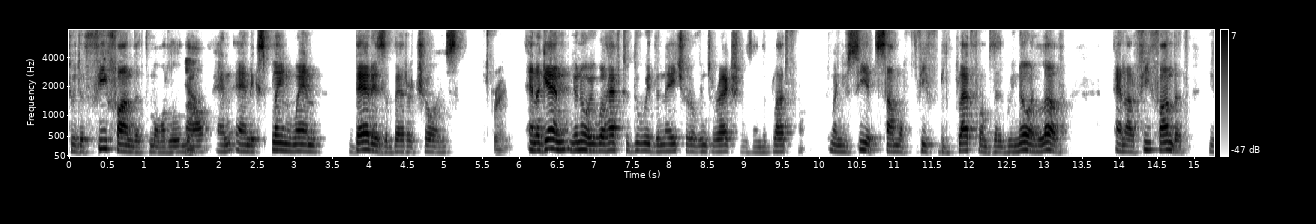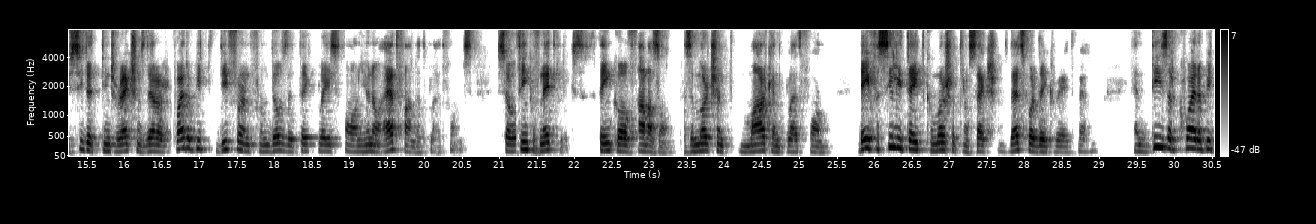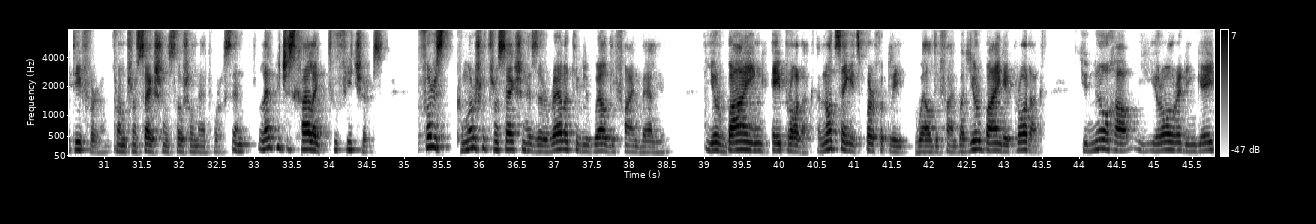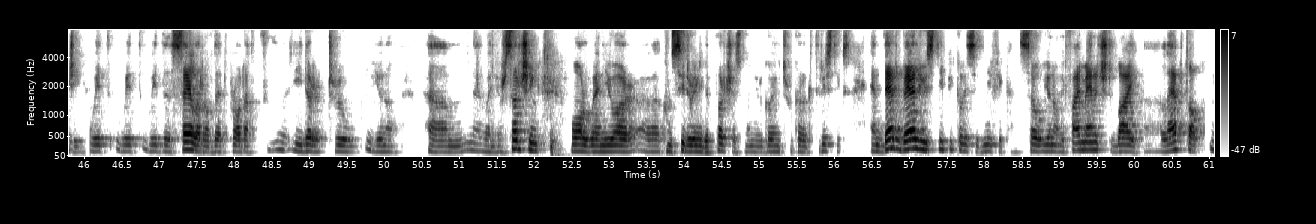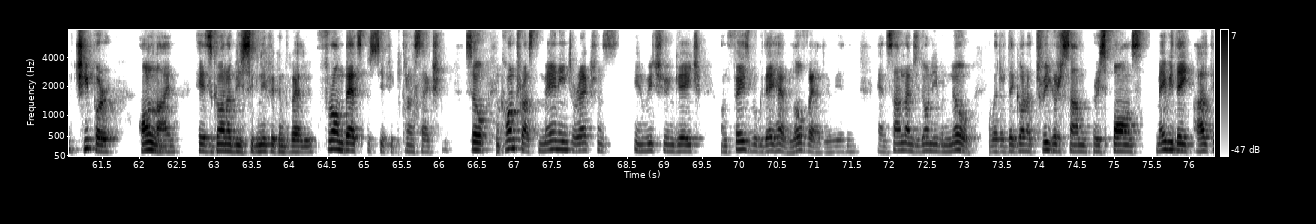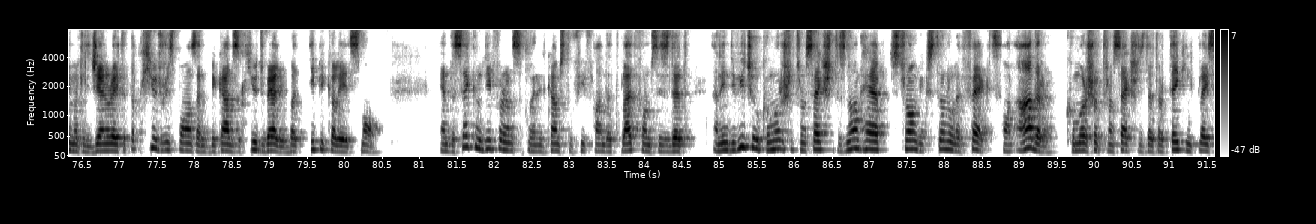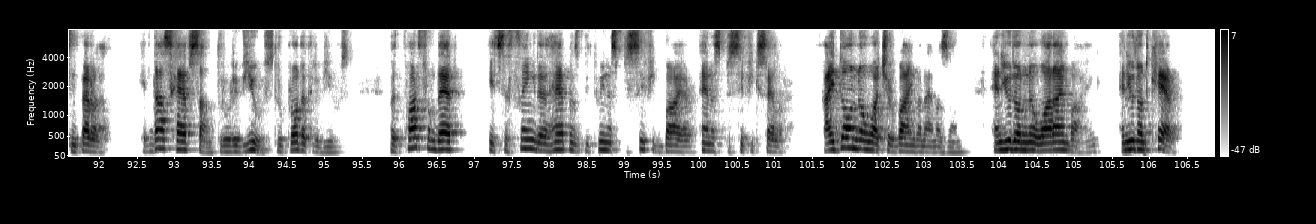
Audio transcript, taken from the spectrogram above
to the fee-funded model yeah. now and, and explain when that is a better choice. Right. And again, you know, it will have to do with the nature of interactions on the platform. When you see it, some of fee platforms that we know and love and are fee-funded, you see that interactions there are quite a bit different from those that take place on you know ad funded platforms. So think of netflix think of amazon as a merchant market platform. They facilitate commercial transactions. That's where they create value. And these are quite a bit different from transactional social networks. And let me just highlight two features. First commercial transaction has a relatively well defined value you're buying a product. I'm not saying it's perfectly well defined but you're buying a product you know how you're already engaging with with with the seller of that product either through you know um, when you're searching or when you are uh, considering the purchase when you're going through characteristics. And that value is typically significant. So you know if i manage to buy a laptop cheaper online it's going to be significant value from that specific transaction. So in contrast many interactions in which you engage on Facebook, they have low value. And, and sometimes you don't even know whether they're going to trigger some response. Maybe they ultimately generate a huge response and becomes a huge value, but typically it's small. And the second difference when it comes to fee-funded platforms is that an individual commercial transaction does not have strong external effects on other commercial transactions that are taking place in parallel. It does have some through reviews, through product reviews. But apart from that, it's a thing that happens between a specific buyer and a specific seller. I don't know what you're buying on Amazon, and you don't know what I'm buying, and you don't care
